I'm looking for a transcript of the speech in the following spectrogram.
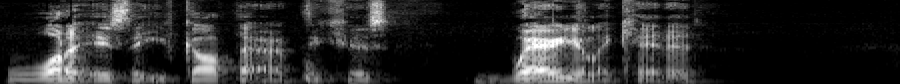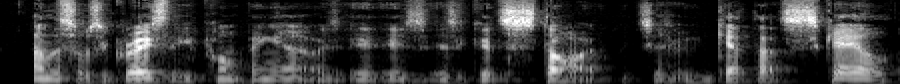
what it is that you've got there because where you're located and the sorts of grades that you're pumping out is, is, is a good start. Just get that scale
